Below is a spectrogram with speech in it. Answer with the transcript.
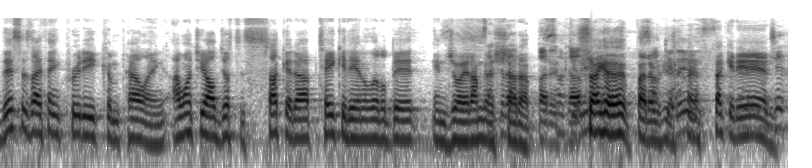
this is I think pretty compelling. I want you all just to suck it up, take it in a little bit, enjoy it. I'm going to shut up, up. Buttercup. Suck it up, butter- Suck it in. suck it in. Ju-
